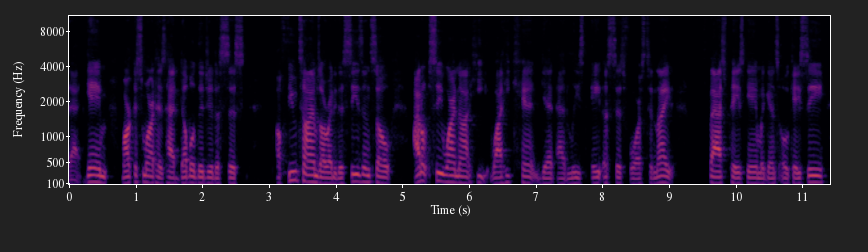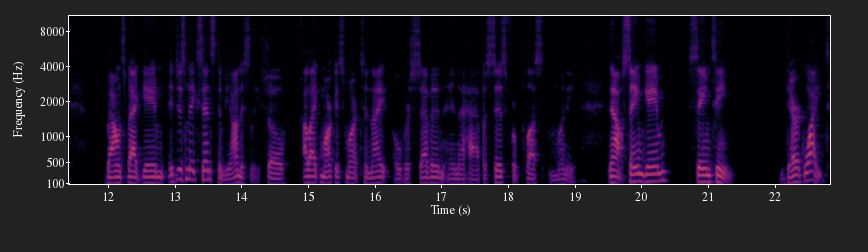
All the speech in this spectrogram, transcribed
that game. Marcus Smart has had double digit assists a few times already this season, so I don't see why not he why he can't get at least eight assists for us tonight. Fast paced game against OKC. bounce back game. It just makes sense to me, honestly. So I like Marcus Smart tonight over seven and a half assists for plus money. Now, same game, same team. Derrick White.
